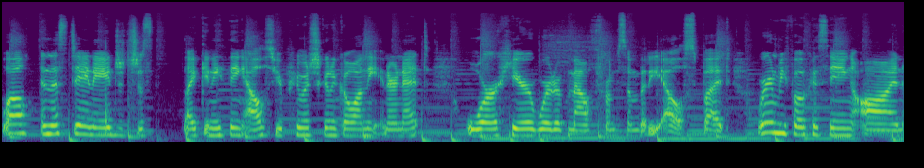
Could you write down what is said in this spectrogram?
Well, in this day and age, it's just like anything else, you're pretty much going to go on the internet or hear word of mouth from somebody else. But we're going to be focusing on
